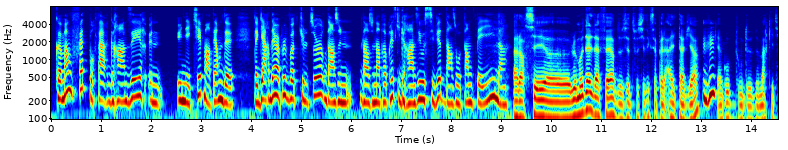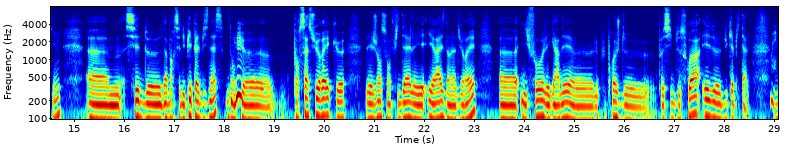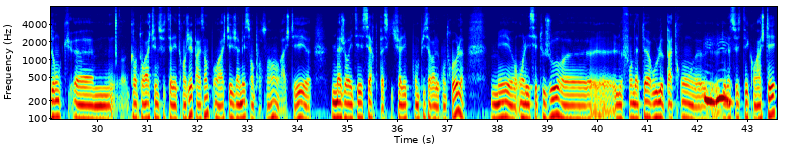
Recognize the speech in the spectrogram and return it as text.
comment vous faites pour faire grandir une une équipe en termes de, de, garder un peu votre culture dans une, dans une entreprise qui grandit aussi vite dans autant de pays? Dans... Alors, c'est euh, le modèle d'affaires de cette société qui s'appelle Altavia, mm-hmm. qui est un groupe donc, de, de marketing. Euh, c'est d'abord, c'est du people business. Donc, mm-hmm. euh, pour s'assurer que les gens sont fidèles et, et restent dans la durée, euh, il faut les garder euh, le plus proche de, possible de soi et du capital. Donc, euh, quand on rachetait une société à l'étranger, par exemple, on rachetait jamais 100%, on rachetait une majorité, certes, parce qu'il fallait qu'on puisse avoir le contrôle, mais on laissait toujours le fondateur ou le patron de la mhm. société qu'on rachetait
